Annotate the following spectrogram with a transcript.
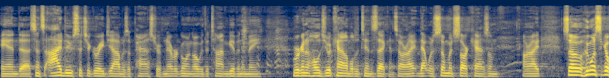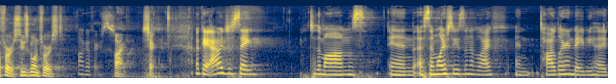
And uh, since I do such a great job as a pastor of never going over the time given to me, we're going to hold you accountable to 10 seconds, all right? That was so much sarcasm, all right? So, who wants to go first? Who's going first? I'll go first. All right. Sure. Okay, I would just say to the moms in a similar season of life, in toddler and babyhood,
